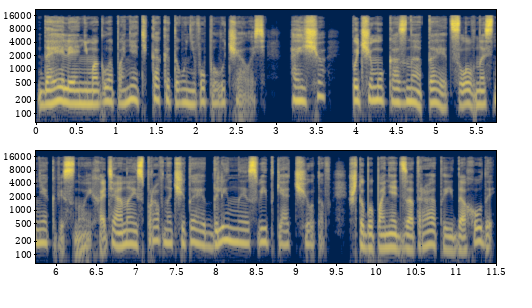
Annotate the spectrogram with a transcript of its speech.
Даэлия не могла понять, как это у него получалось, а еще Почему казна тает, словно снег весной, хотя она исправно читает длинные свитки отчетов, чтобы понять затраты и доходы?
